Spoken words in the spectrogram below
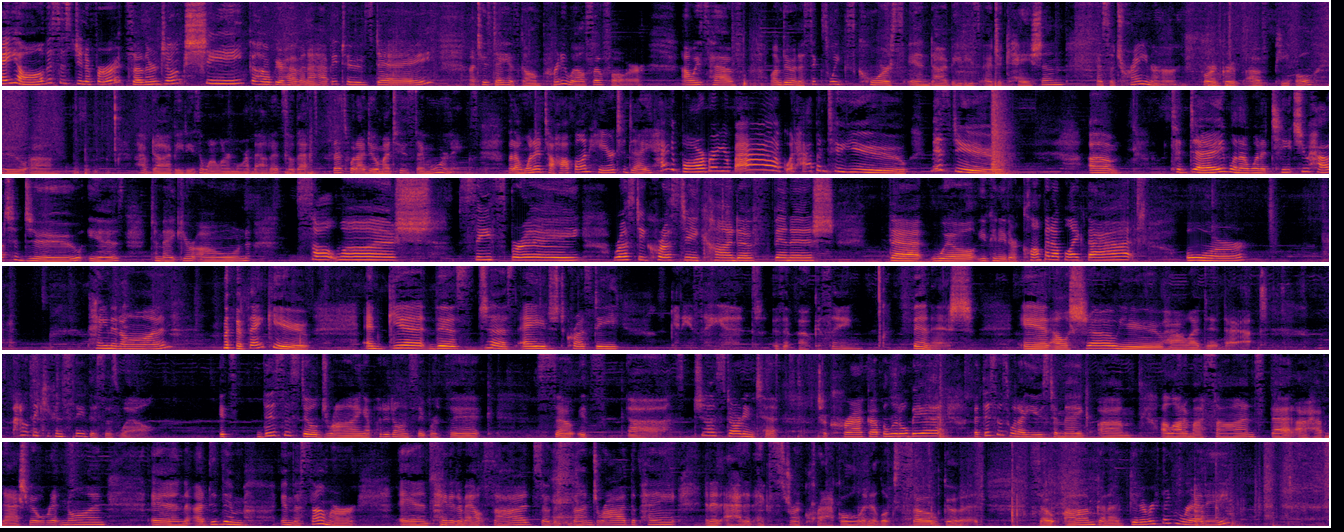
Hey y'all, this is Jennifer at Southern Junk Chic. I hope you're having a happy Tuesday. My Tuesday has gone pretty well so far. I always have, well, I'm doing a six weeks course in diabetes education as a trainer for a group of people who um, have diabetes and want to learn more about it. So that's that's what I do on my Tuesday mornings. But I wanted to hop on here today. Hey Barbara, you're back. What happened to you? Missed you. Um, today what I want to teach you how to do is to make your own salt wash, sea spray, rusty crusty kind of finish that will, you can either clump it up like that or paint it on. Thank you. And get this just aged, crusty, can you see it? Is it focusing? Finish. And I'll show you how I did that. I don't think you can see this as well. It's this is still drying. I put it on super thick, so it's uh, just starting to to crack up a little bit. But this is what I use to make um, a lot of my signs that I have Nashville written on. And I did them in the summer and painted them outside so the sun dried the paint and it added extra crackle and it looks so good. So I'm gonna get everything ready.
